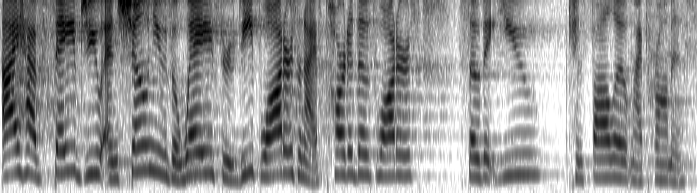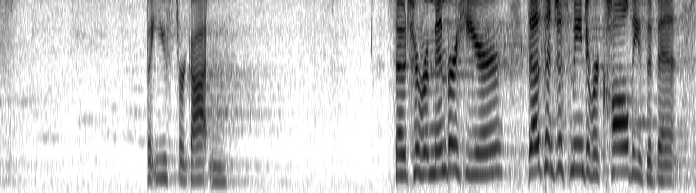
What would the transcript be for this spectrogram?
I have saved you and shown you the way through deep waters, and I have parted those waters so that you can follow my promise. But you've forgotten. So, to remember here doesn't just mean to recall these events,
